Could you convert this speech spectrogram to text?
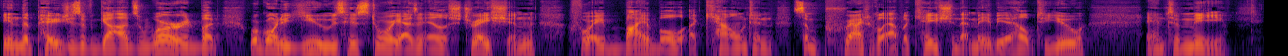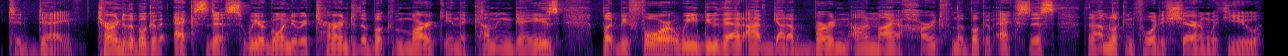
in the pages of God's Word, but we're going to use his story as an illustration for a Bible account and some practical application that may be a help to you and to me today. Turn to the book of Exodus. We are going to return to the book of Mark in the coming days. But before we do that, I've got a burden on my heart from the book of Exodus that I'm looking forward to sharing with you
